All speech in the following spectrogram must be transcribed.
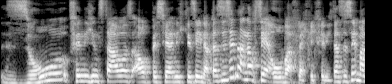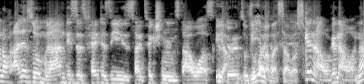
so, finde ich, in Star Wars auch bisher nicht gesehen habe. Das ist immer noch sehr oberflächlich, finde ich. Das ist immer noch alles so im Rahmen dieses Fantasy, Science Fiction, mhm. Star Wars Gedöns ja, und so wie weiter. immer bei Star Wars. Genau, genau. Ne?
